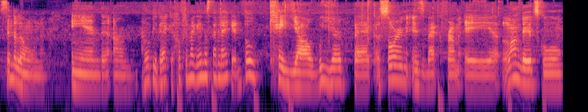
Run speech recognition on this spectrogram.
Send alone, And um, I will be back. Hopefully my game will stop lagging. Okay, y'all, we are back. Soren is back from a long day at school.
